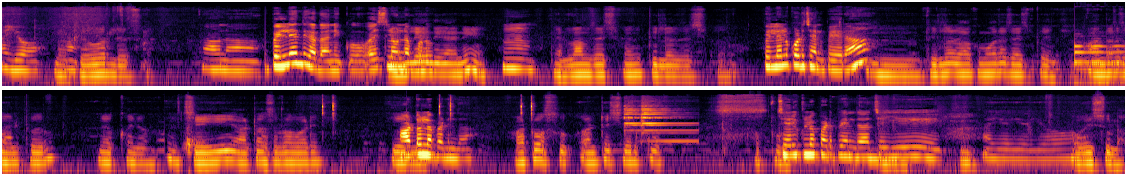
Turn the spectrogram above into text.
అయ్యో. నాకు ఎవరు లేరు సార్. అవునా? పెళ్ళైంది కదా నీకు? వయసులో ఉన్నప్పుడు? కానీ. పిల్లం చచ్చిపోయింది పిల్లలు చచ్చిపోయారు. పిల్లలు కూడా చనిపోయారా? పిల్లలు కాకముందే చచ్చిపోయింది. అందరూ చనిపోయారు. నేను ఒక్కనే ఉన్నా. చెయ్యి ఆటోస్లో పడింది ఆటోలో పడిందా? ఆటోస్ అంటే చెరుకు. చెరుకులో పడిపోయిందా చెయ్యి? అయ్యో వయసులో.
